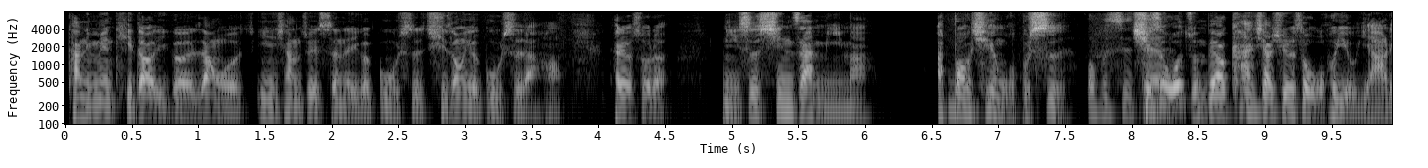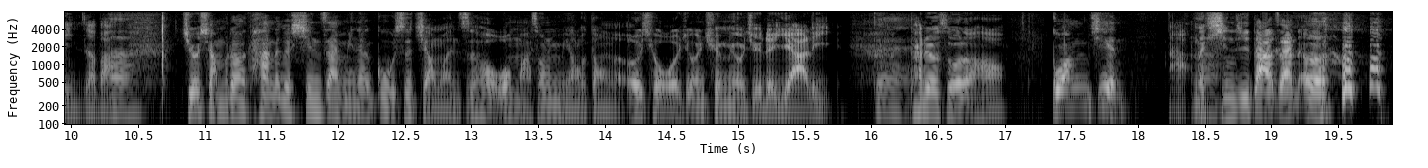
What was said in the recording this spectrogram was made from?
它里面提到一个让我印象最深的一个故事，其中一个故事了哈，他就说了：“你是星战迷吗？”啊，抱歉，我不是，我不是。其实我准备要看下去的时候，我会有压力，你知道吧？嗯。结果想不到他那个星战迷那个故事讲完之后，我马上秒懂了，而且我就完全没有觉得压力。对。他就说了哈，光剑啊，那《星际大战二》嗯。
